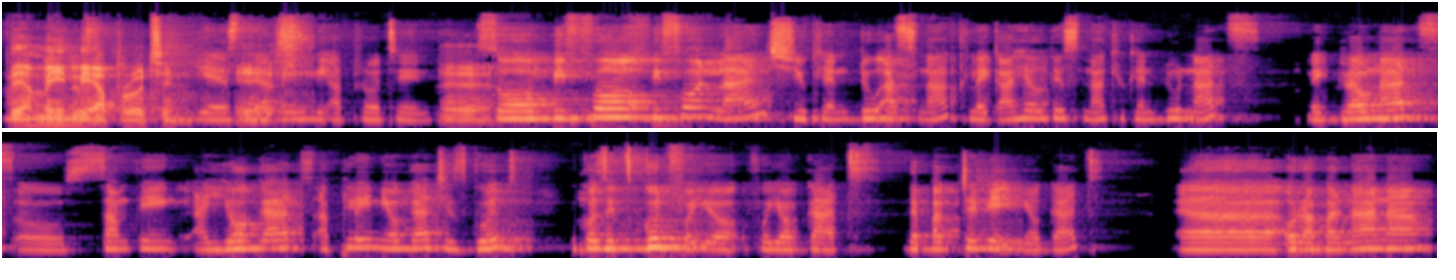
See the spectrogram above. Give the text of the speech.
they are mainly a protein. Yes, yes, they are mainly a protein. Yeah. So before before lunch, you can do a snack, like a healthy snack. You can do nuts, like groundnuts or something. A yogurt, a plain yogurt is good because it's good for your for your gut, the bacteria in your gut. Uh, or a banana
